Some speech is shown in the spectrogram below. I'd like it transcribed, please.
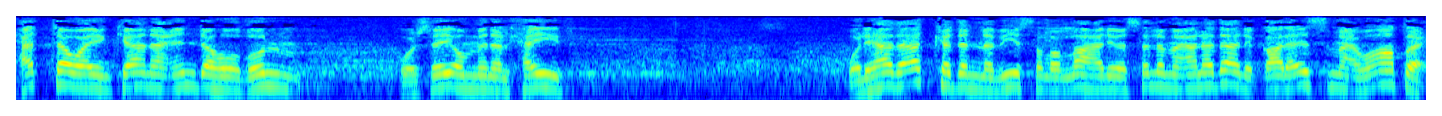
حتى وإن كان عنده ظلم وشيء من الحيف ولهذا أكد النبي صلى الله عليه وسلم على ذلك قال اسمع وأطع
